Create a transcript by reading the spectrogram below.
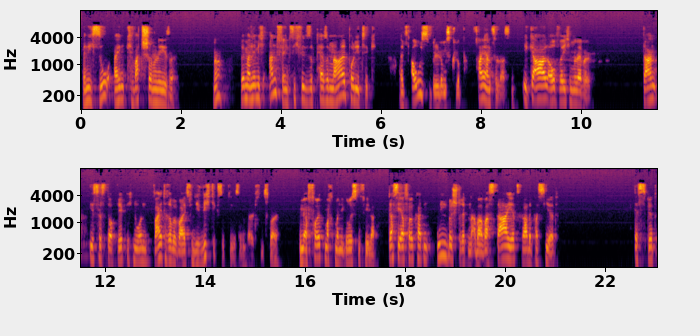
Wenn ich so einen Quatsch schon lese, ne? wenn man nämlich anfängt, sich für diese Personalpolitik als Ausbildungsclub feiern zu lassen, egal auf welchem Level, dann ist es doch wirklich nur ein weiterer Beweis für die wichtigste These im Weltfußball. Im Erfolg macht man die größten Fehler. Dass sie Erfolg hatten, unbestritten. Aber was da jetzt gerade passiert, es wird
